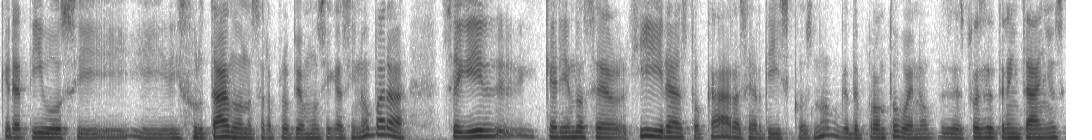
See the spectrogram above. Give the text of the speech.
creativos y, disfrutando nuestra propia música, sino para seguir queriendo hacer giras, tocar, hacer discos, ¿no? Porque de pronto, bueno, pues después de 30 años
